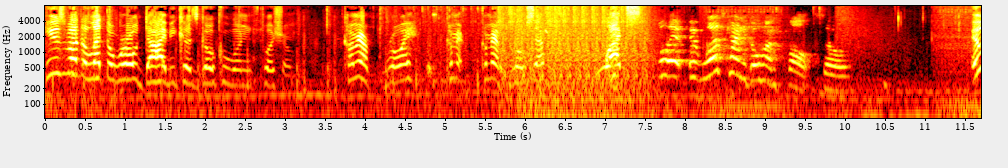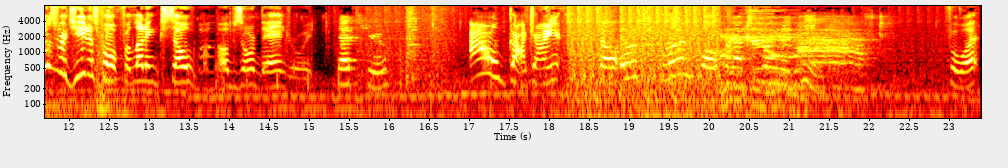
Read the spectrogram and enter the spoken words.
He was about to let the world die because Goku wouldn't push him. Come here, Roy. Come here. Come here, Joseph. What? Well, it, it was kind of Gohan's fault, so. It was Vegeta's fault for letting Cell absorb the android. That's true. Ow, god it. No, it was Krillin's fault for not destroying 18. For what?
